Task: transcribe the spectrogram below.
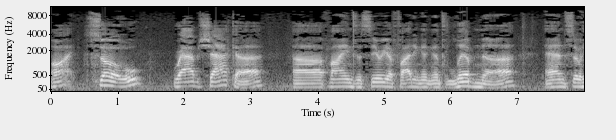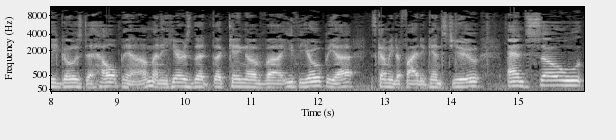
All right. So Rabshakeh uh, finds Assyria fighting against Libnah, and so he goes to help him, and he hears that the king of uh, Ethiopia is coming to fight against you. And so,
